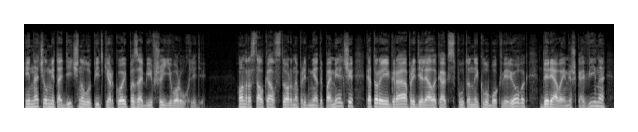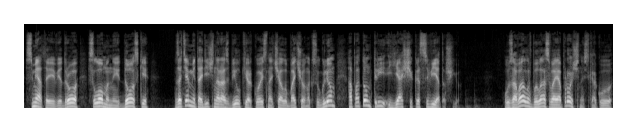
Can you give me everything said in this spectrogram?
и начал методично лупить киркой по забившей его рухляди. Он растолкал в стороны предметы помельче, которые игра определяла как спутанный клубок веревок, дырявая мешковина, смятое ведро, сломанные доски. Затем методично разбил киркой сначала бочонок с углем, а потом три ящика с ветошью. У завалов была своя прочность, как у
